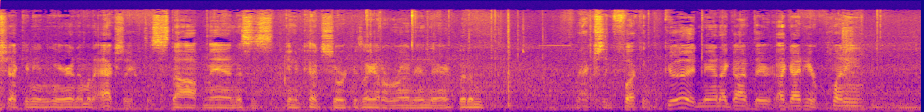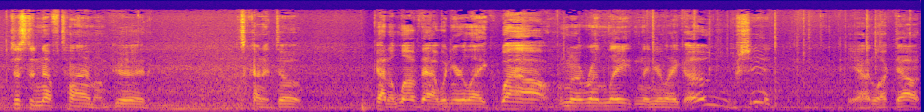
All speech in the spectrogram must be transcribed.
checking in here, and I'm gonna actually have to stop, man. This is gonna cut short because I gotta run in there. But I'm, actually fucking good, man. I got there. I got here plenty, just enough time. I'm good. It's kind of dope. Gotta love that when you're like, wow, I'm gonna run late, and then you're like, oh shit. Yeah, I lucked out.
